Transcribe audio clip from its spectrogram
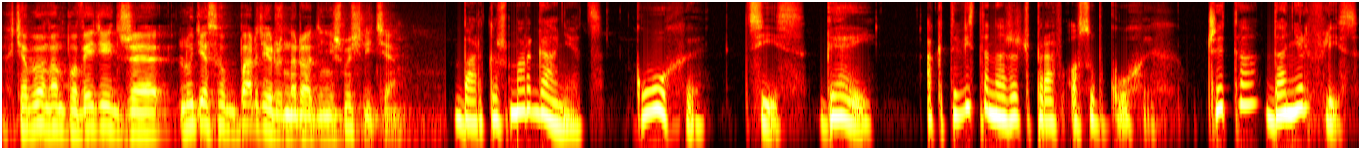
Chciałbym Wam powiedzieć, że ludzie są bardziej różnorodni niż myślicie. Bartosz Marganiec, głuchy, cis, gej, aktywista na rzecz praw osób głuchych. Czyta Daniel Flis,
